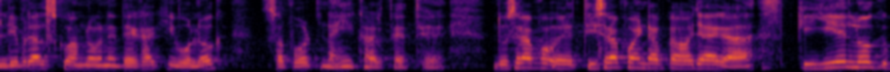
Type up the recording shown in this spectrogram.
लिबरल्स को हम लोगों ने देखा कि वो लोग सपोर्ट नहीं करते थे। दूसरा तीसरा पॉइंट आपका हो जाएगा कि ये लोग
